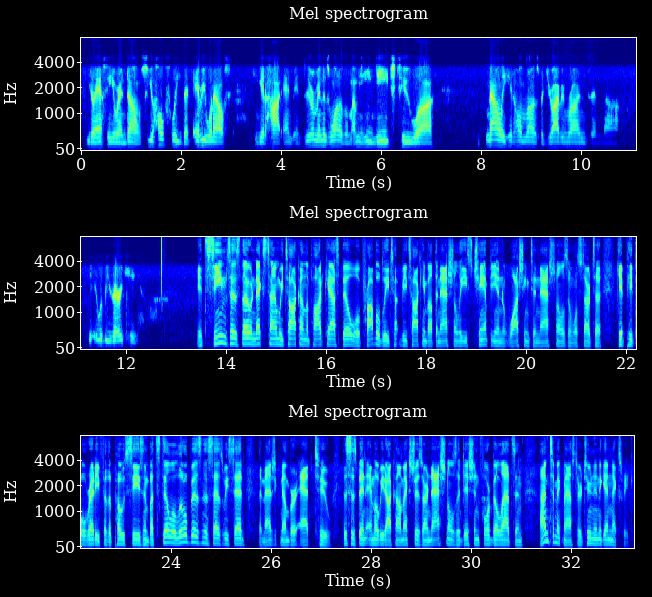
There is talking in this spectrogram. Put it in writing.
you know, Anthony Rendon. So you hopefully that everyone else can get hot, and, and Zimmerman is one of them. I mean, he needs to uh, not only hit home runs, but driving runs, and uh, it would be very key. It seems as though next time we talk on the podcast, Bill, we'll probably t- be talking about the National East champion Washington Nationals, and we'll start to get people ready for the postseason. But still a little business, as we said, the magic number at two. This has been MLB.com Extras, our Nationals edition for Bill Ladson. I'm Tim McMaster. Tune in again next week.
